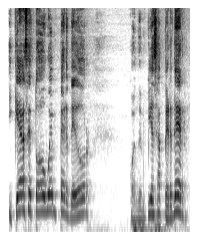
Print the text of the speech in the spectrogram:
¿Y qué hace todo buen perdedor cuando empieza a perder?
